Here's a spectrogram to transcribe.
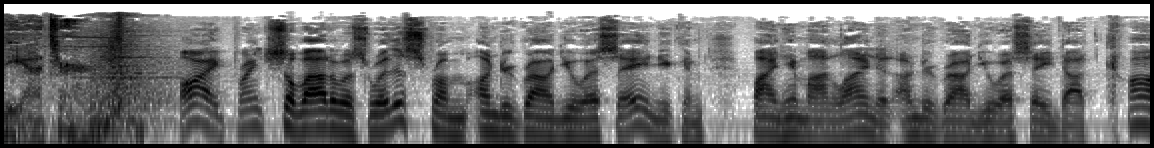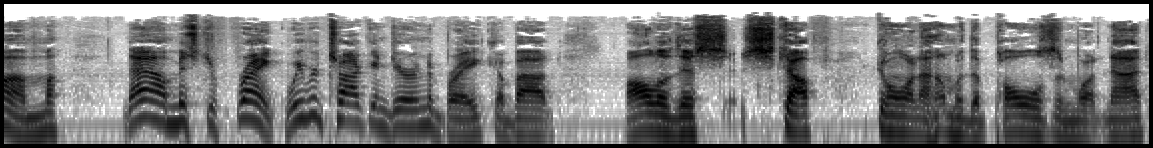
The Answer. All right, Frank Salvato is with us from Underground USA, and you can find him online at undergroundusa.com. Now, Mr. Frank, we were talking during the break about all of this stuff going on with the polls and whatnot,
